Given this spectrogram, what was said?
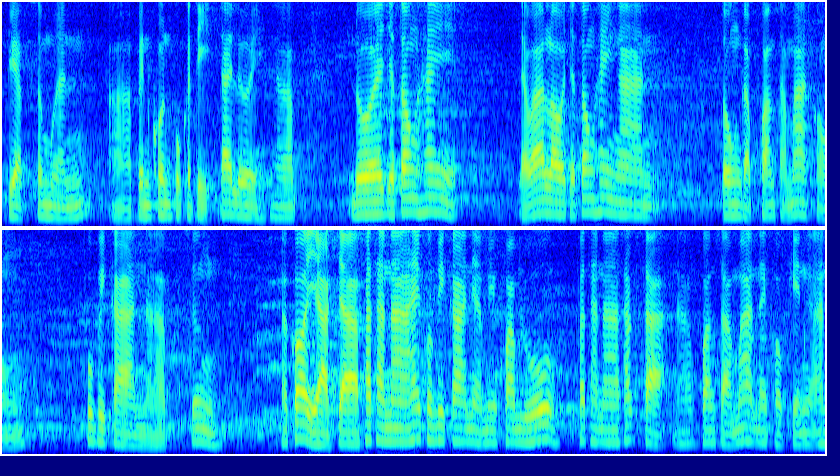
เปรียบเสมือนอเป็นคนปกติได้เลยนะครับ โดยจะต้องให้แต่ว่าเราจะต้องให้งานตรงกับความสามารถของผู้พิการนะครับ ซึ่งแล้วก็อยากจะพัฒนาให้คนพิการเนี่ยมีความรู้พัฒนาทักษะนะครับ ความสามารถในขอบเขตงาน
